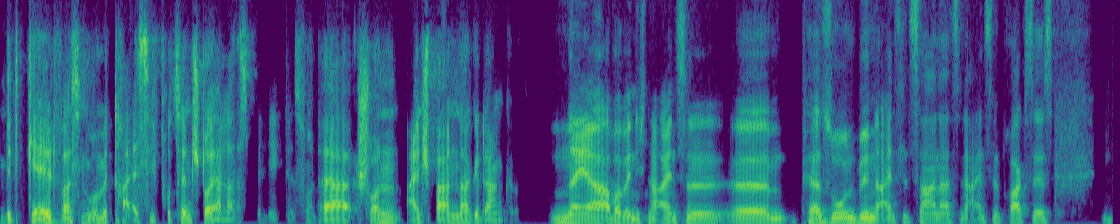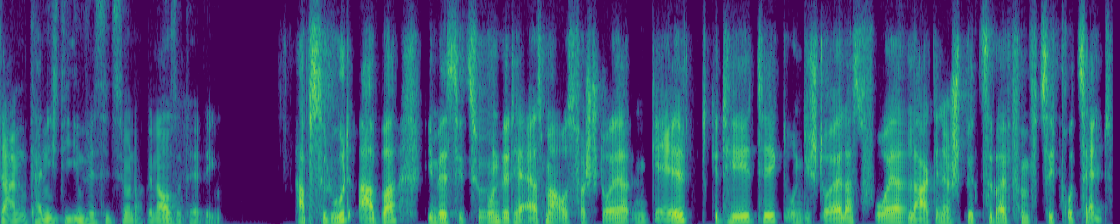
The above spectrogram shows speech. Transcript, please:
mit Geld, was nur mit 30 Prozent Steuerlast belegt ist. Von daher schon ein spannender Gedanke. Naja, aber wenn ich eine Einzelperson ähm, bin, Einzelzahnarzt in der Einzelpraxis, dann kann ich die Investition doch genauso tätigen. Absolut, aber die Investition wird ja erstmal aus versteuertem Geld getätigt und die Steuerlast vorher lag in der Spitze bei 50 Prozent.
